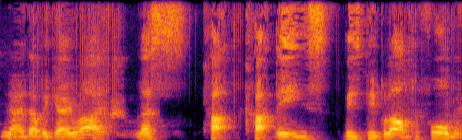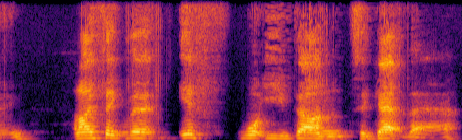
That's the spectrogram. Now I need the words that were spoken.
you know, they'll be going, right, let's cut cut these these people aren't performing. And I think that if what you've done to get there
